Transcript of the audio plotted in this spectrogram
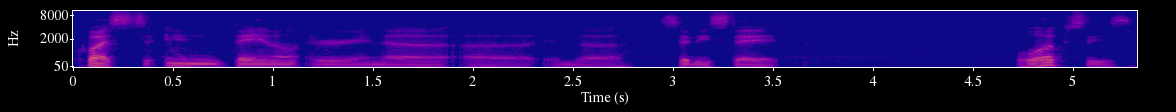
quests in Dana or in uh, uh in the city state. Whoopsies.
